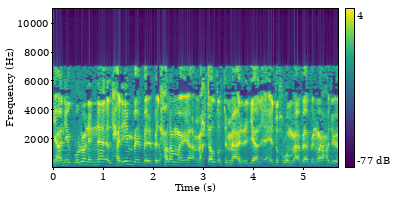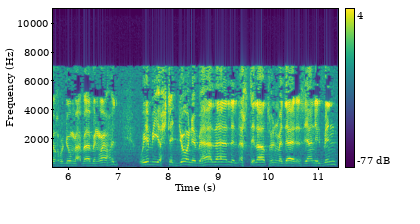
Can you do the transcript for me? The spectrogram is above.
يعني يقولون إن الحريم بالحرم يعني مختلطة مع الرجال يعني يدخلون مع باب واحد ويخرجون مع باب واحد ويبي يحتجون بهذا للاختلاط في المدارس. يعني البنت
